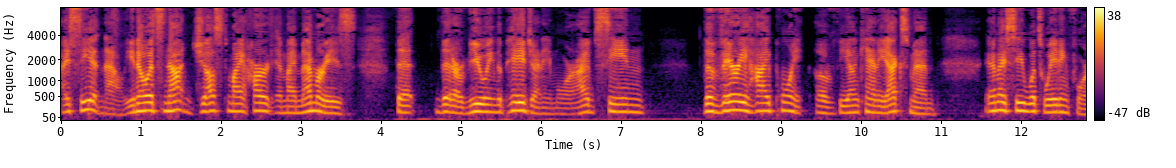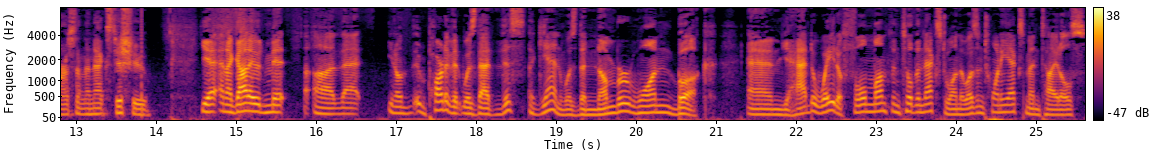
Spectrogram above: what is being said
I see it now. You know, it's not just my heart and my memories that that are viewing the page anymore. I've seen the very high point of the Uncanny X-Men, and I see what's waiting for us in the next issue. Yeah, and I got to admit uh, that you know part of it was that this again was the number one book, and you had to wait a full month until the next one. There wasn't twenty X Men titles,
